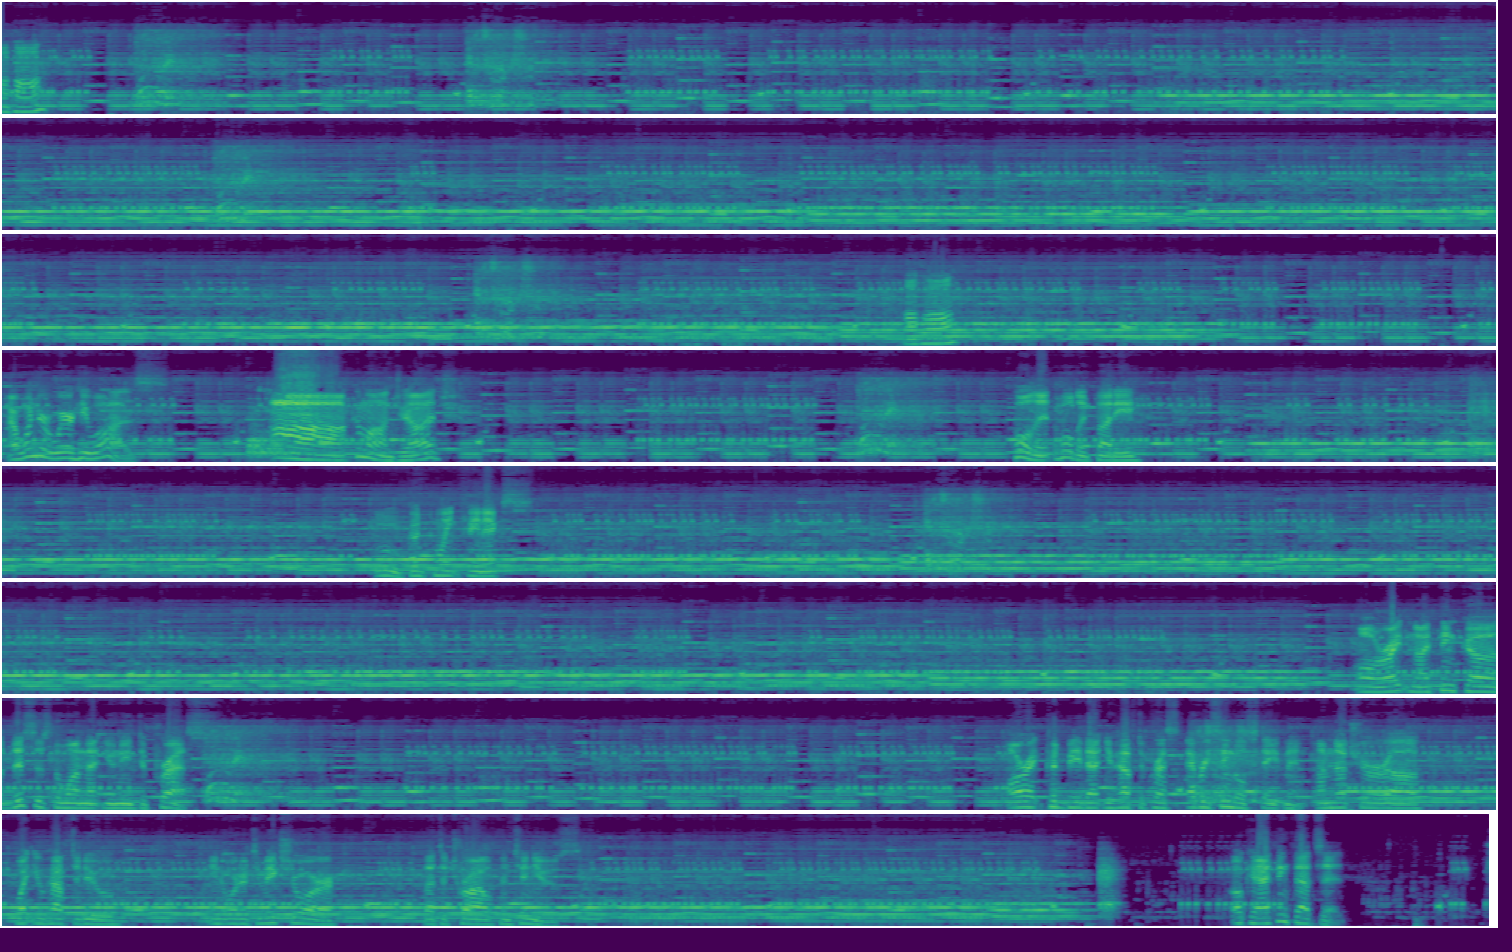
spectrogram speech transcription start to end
Uh-huh. Uh-huh. I wonder where he was. Ah, come on, Judge. Hold it, hold it, buddy. Ooh, good point, Phoenix. Alright, and I think uh, this is the one that you need to press. Alright, could be that you have to press every single statement. I'm not sure uh, what you have to do in order to make sure that the trial continues. Okay, I think that's it.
